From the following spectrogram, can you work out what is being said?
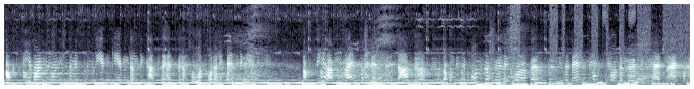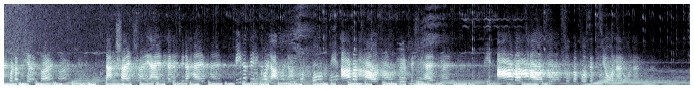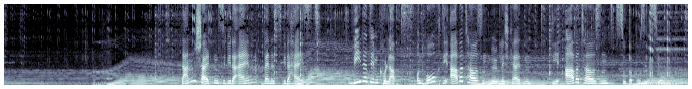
Auch Sie wollen sich nicht damit zufrieden geben, dass die Katze entweder tot oder lebendig ist. Auch Sie haben kein Verständnis dafür, warum diese wunderschöne Kurve, diese Wellenfunktion der Möglichkeiten einfach kollabieren soll. Dann schalten Sie ein, wenn es wieder heißt, wieder den Kollaps und hoch die abertausend Möglichkeiten. Die abertausend Superpositionen. Dann schalten sie wieder ein, wenn es wieder heißt, wieder dem Kollaps und hoch die abertausend Möglichkeiten, die abertausend Superpositionen.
